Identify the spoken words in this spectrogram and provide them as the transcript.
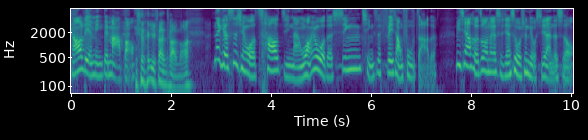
然后联名被骂爆。你是那个御饭团吗？那个事情我超级难忘，因为我的心情是非常复杂的。密切要合作的那个时间是我去纽西兰的时候，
